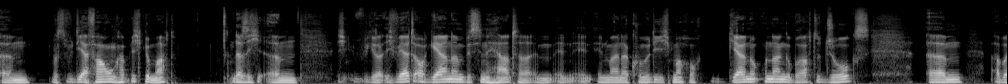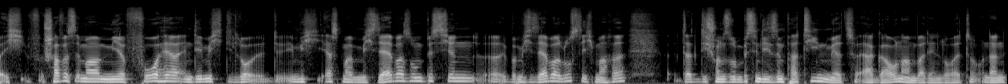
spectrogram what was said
ähm, was die Erfahrung habe ich gemacht dass ich, ähm, ich, wie gesagt, ich werde auch gerne ein bisschen härter im, in, in meiner Comedy. Ich mache auch gerne unangebrachte Jokes. Ähm, aber ich schaffe es immer mir vorher, indem ich die Leute, mich erstmal mich selber so ein bisschen äh, über mich selber lustig mache, da, die schon so ein bisschen die Sympathien mir zu ergaunern bei den Leuten. Und dann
